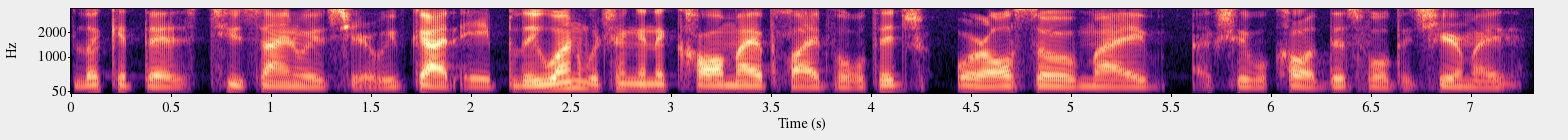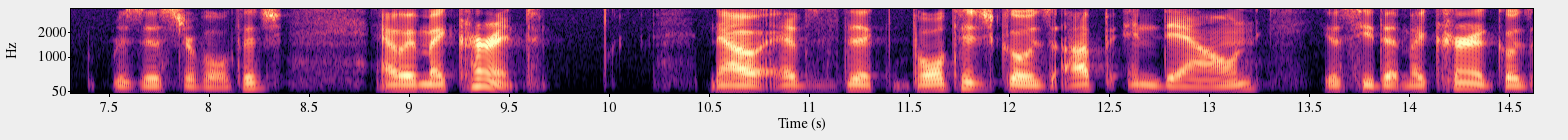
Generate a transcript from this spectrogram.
look at the two sine waves here. We've got a blue one, which I'm going to call my applied voltage, or also my, actually we'll call it this voltage here, my resistor voltage. And we have my current. Now, as the voltage goes up and down, you'll see that my current goes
